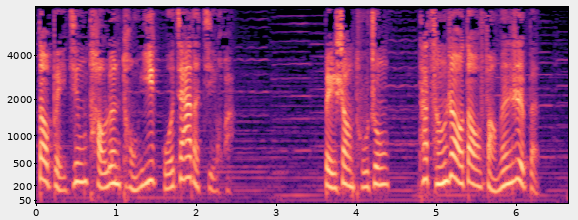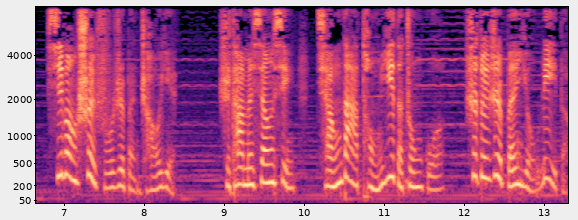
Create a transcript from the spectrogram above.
到北京讨论统一国家的计划。北上途中，他曾绕道访问日本，希望说服日本朝野。使他们相信强大统一的中国是对日本有利的。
